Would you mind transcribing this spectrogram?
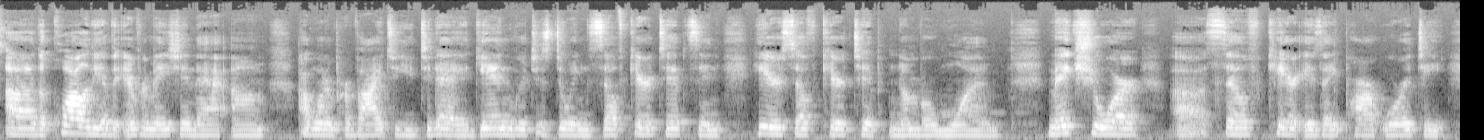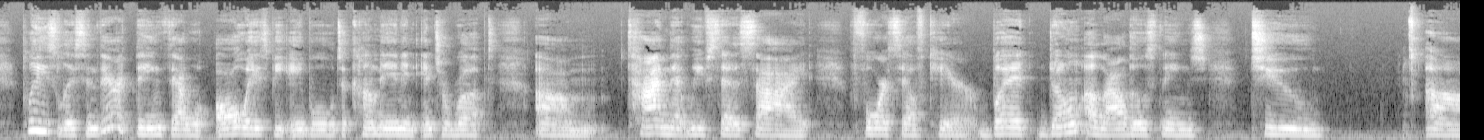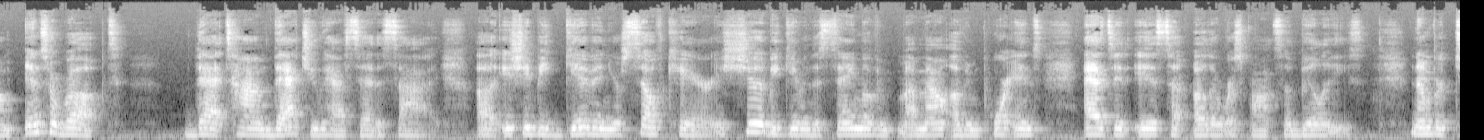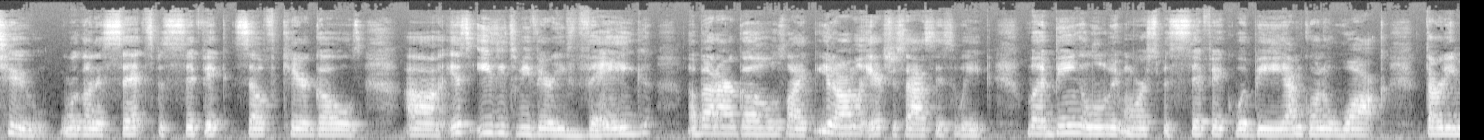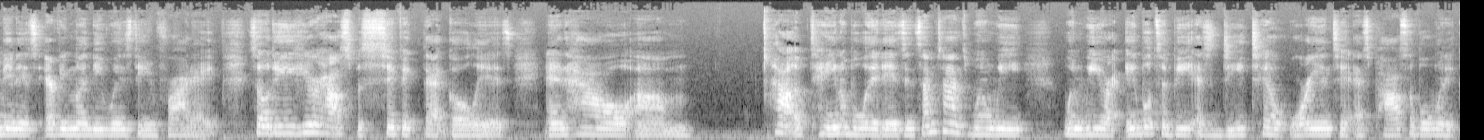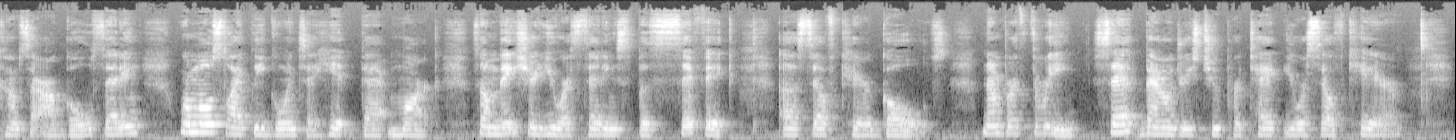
Uh, the quality of the information that um, I want to provide to you today. Again, we're just doing self care tips, and here's self care tip number one. Make sure uh, self care is a priority. Please listen, there are things that will always be able to come in and interrupt um, time that we've set aside for self care, but don't allow those things to um, interrupt that time that you have set aside. Uh, it should be given your self care. It should be given the same of, amount of importance as it is to other responsibilities. Number two, we're going to set specific self care goals. Uh, it's easy to be very vague about our goals. Like, you know, I'm going to exercise this week. But being a little bit more specific would be I'm going to walk 30 minutes every Monday, Wednesday, and Friday. So, do you hear how specific that goal is and how, um, how obtainable it is? And sometimes when we when we are able to be as detail oriented as possible when it comes to our goal setting, we're most likely going to hit that mark. So make sure you are setting specific uh, self care goals. Number three, set boundaries to protect your self care.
